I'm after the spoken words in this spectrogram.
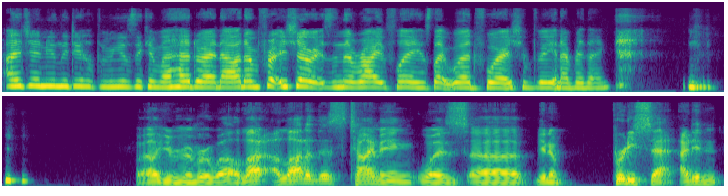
I genuinely do have the music in my head right now, and I'm pretty sure it's in the right place, like word for where it should be and everything. Well, you remember well. A lot, a lot of this timing was, uh, you know, pretty set. I didn't,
